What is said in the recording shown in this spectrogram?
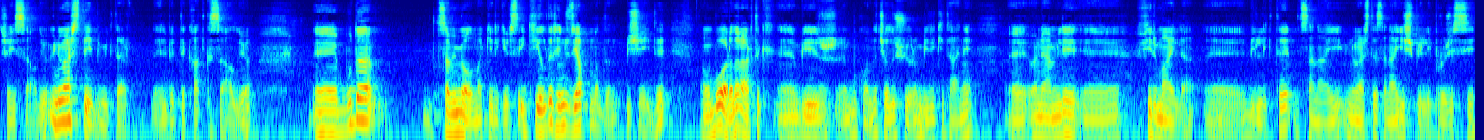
şey sağlıyor. Üniversiteye bir miktar elbette katkı sağlıyor. E, bu da samimi olmak gerekirse iki yıldır henüz yapmadığım bir şeydi. Ama bu aralar artık e, bir bu konuda çalışıyorum. Bir iki tane e, önemli e, firmayla birlikte sanayi, üniversite sanayi işbirliği projesi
